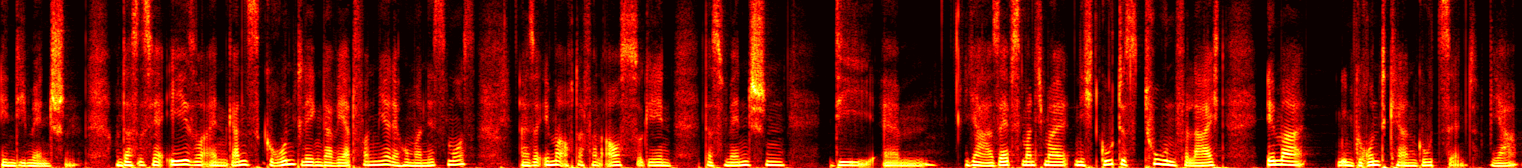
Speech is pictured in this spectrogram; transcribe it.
in die Menschen. Und das ist ja eh so ein ganz grundlegender Wert von mir, der Humanismus. Also immer auch davon auszugehen, dass Menschen, die ähm, ja, selbst manchmal nicht Gutes tun vielleicht, immer im Grundkern gut sind. Ja,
